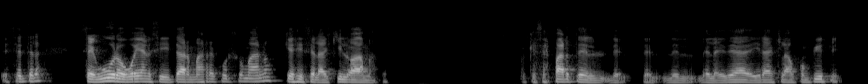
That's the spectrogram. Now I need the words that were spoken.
etcétera, seguro voy a necesitar más recursos humanos que si se la alquilo a Amazon. Porque esa es parte de la idea de ir al cloud computing.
